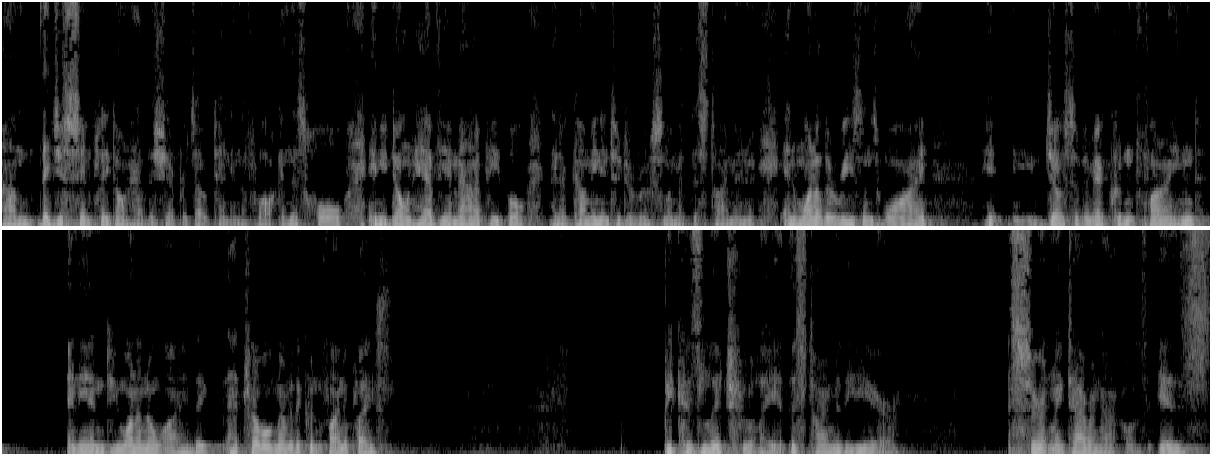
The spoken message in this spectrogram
Um, they just simply don't have the shepherds out tending the flock, and this whole and you don't have the amount of people that are coming into Jerusalem at this time. And and one of the reasons why Joseph and Mary couldn't find an inn. Do you want to know why? They had trouble. Remember, they couldn't find a place? Because literally, at this time of the year, certainly Tabernacles is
